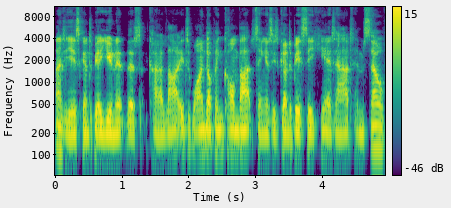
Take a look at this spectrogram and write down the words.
And he is going to be a unit that's kind of likely to wind up in combat, seeing as he's going to be seeking it out himself.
